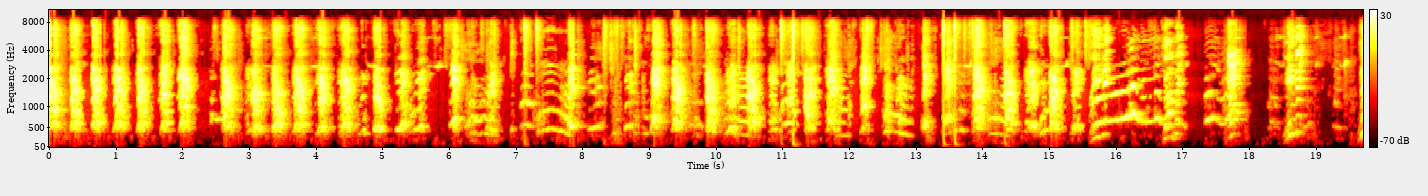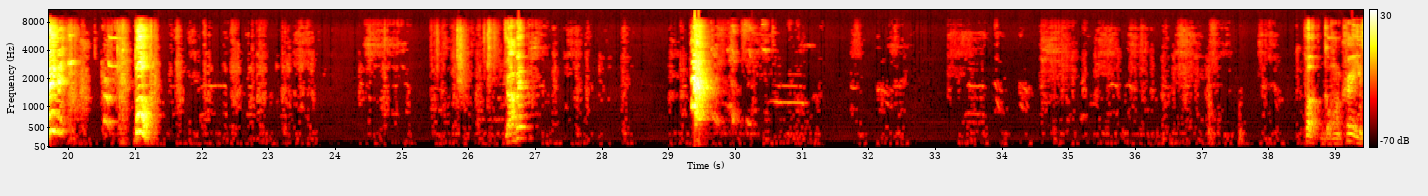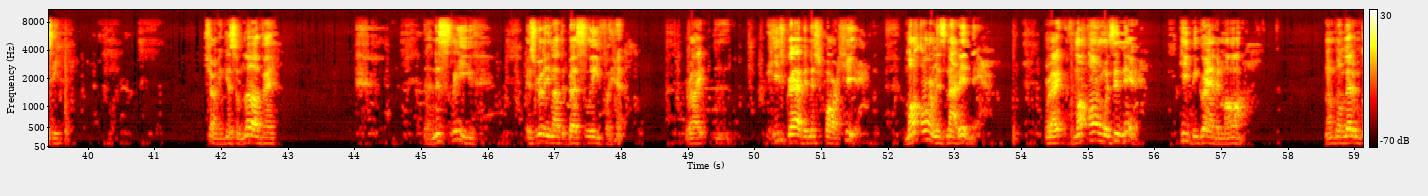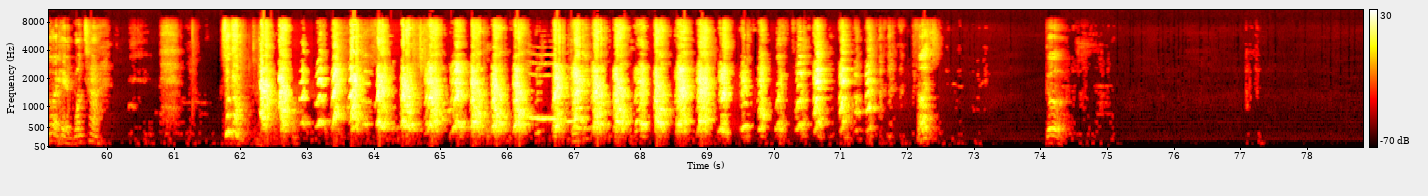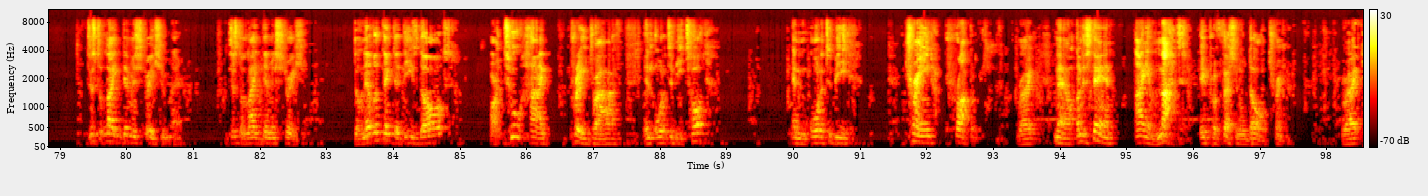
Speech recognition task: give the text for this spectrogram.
Leave it. Drop it. Eh. Leave it. Leave it. Boom. Drop it. Pup going crazy. Trying to get some love in. Now this sleeve is really not the best sleeve for him. Right? He's grabbing this part here. My arm is not in there. Right? If my arm was in there, he'd be grabbing my arm. And I'm gonna let him go ahead one time. So go! Hush. Good. Just a light demonstration, man. Just a light demonstration. Don't ever think that these dogs are too high prey drive in order to be taught and in order to be trained properly. Right? Now, understand, I am not a professional dog trainer. Right?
